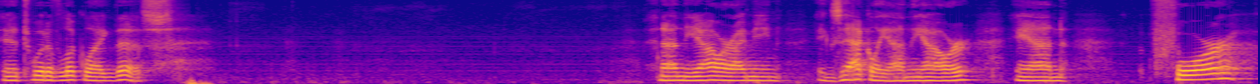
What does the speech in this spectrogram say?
it would have looked like this. And on the hour, I mean exactly on the hour, and four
